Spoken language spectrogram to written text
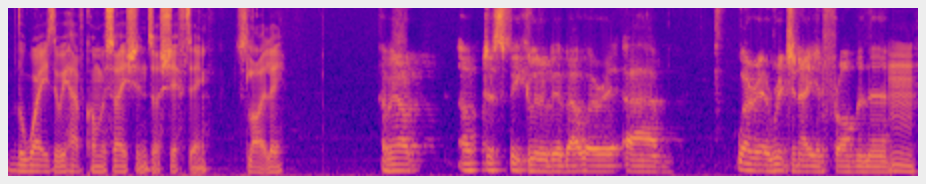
the ways that we have conversations are shifting slightly. I mean, I'll, I'll just speak a little bit about where it um, where it originated from, and then Mm.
